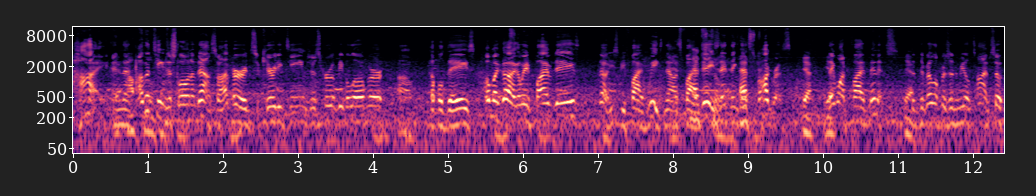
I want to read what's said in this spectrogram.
high, and Yeah, then other teams are slowing them down. So I've heard security teams are screwing people over, uh, a couple days. Oh my God, I wait five days? No, it used to be five weeks, now it's five That's days. true. They think That's that's, progress. Yeah, They want five minutes. Yeah. The developers in real time. So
